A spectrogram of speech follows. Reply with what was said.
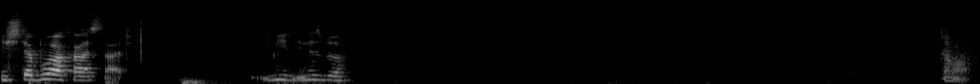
İşte bu arkadaşlar. Bildiğiniz bu. Tamam.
